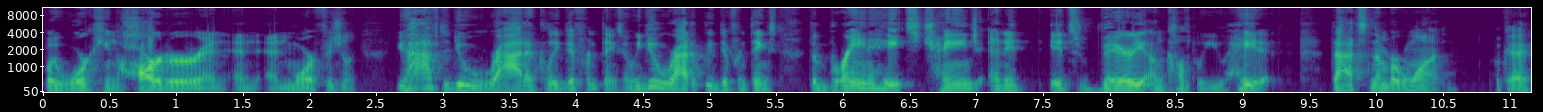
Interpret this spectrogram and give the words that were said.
but working harder and, and, and more efficiently. You have to do radically different things. And we do radically different things. The brain hates change and it it's very uncomfortable. You hate it. That's number one. Okay.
